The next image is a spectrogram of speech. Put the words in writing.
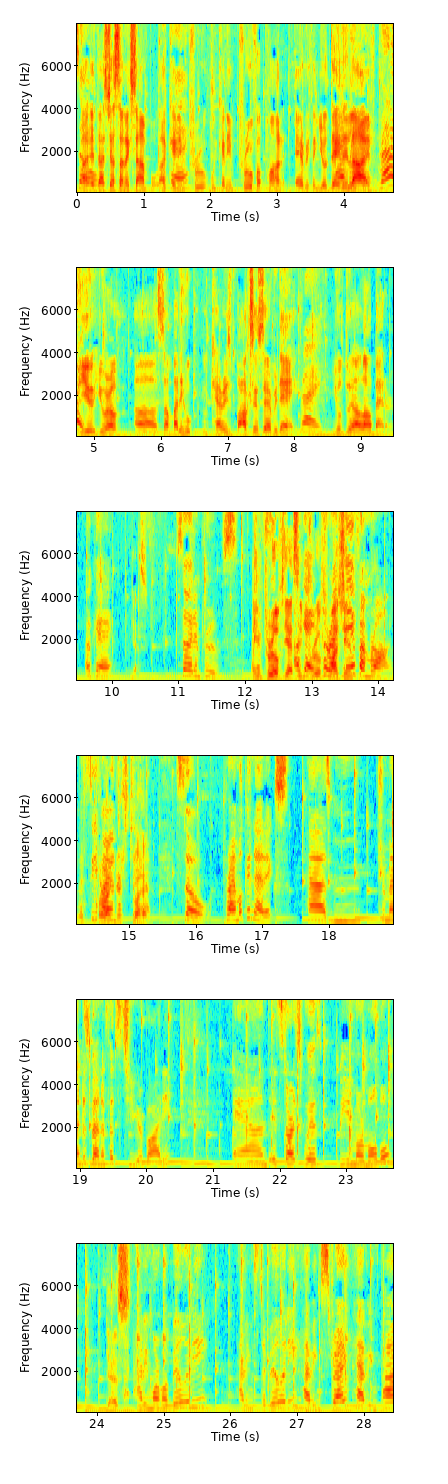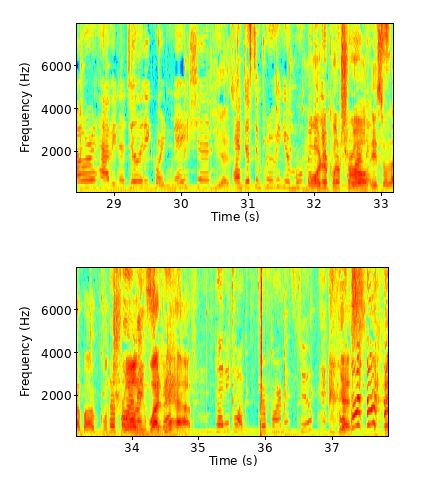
So Uh, that's just an example. I can improve. We can improve upon everything. Your daily Everything, life. right. You you're uh, somebody who, who carries boxes every day. right. You'll do it a lot better. Okay. Yes. So it improves. Let's Improves, see- yes, okay, improves. Correct Once me you- if I'm wrong. Let's see if I Correct. Go understand. ahead. So Primal Kinetics has mm, tremendous benefits to your body, and it starts with being more mobile, Yes. having more mobility, having stability, having strength, having power, having agility, coordination, Yes. and just improving your movement and Motor your control. It's all about controlling what too, you have. Let me talk. Performance too. Yes.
